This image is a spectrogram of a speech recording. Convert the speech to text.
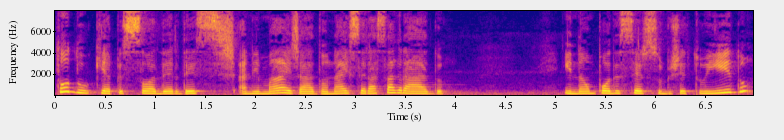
tudo o que a pessoa der desses animais a Adonai será sagrado e não pode ser substituído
